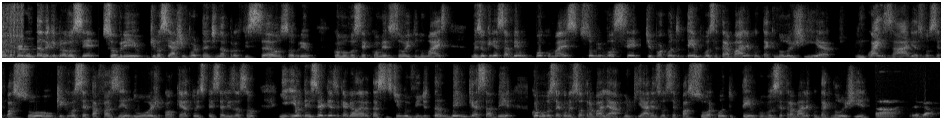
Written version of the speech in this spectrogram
eu estou perguntando aqui para você sobre o que você acha importante na profissão, sobre como você começou e tudo mais, mas eu queria saber um pouco mais sobre você. Tipo, há quanto tempo você trabalha com tecnologia? Em quais áreas você passou, o que, que você está fazendo hoje, qual é a tua especialização. E, e eu tenho certeza que a galera está assistindo o vídeo também quer saber como você começou a trabalhar, por que áreas você passou, há quanto tempo você trabalha com tecnologia? Ah, legal.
